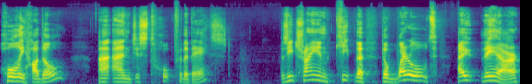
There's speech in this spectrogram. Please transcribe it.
holy huddle uh, and just hope for the best? Does he try and keep the, the world out there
